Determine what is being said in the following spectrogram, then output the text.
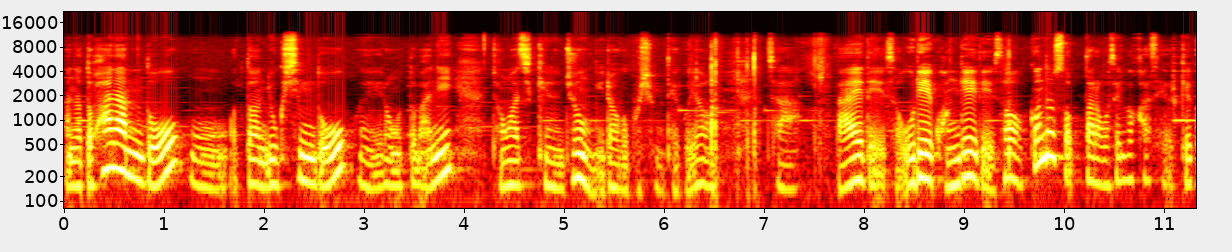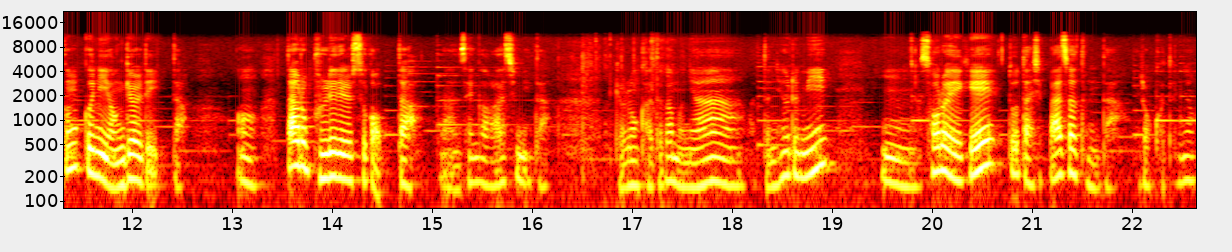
만약 또 화남도 어, 어떤 욕심도 예, 이런 것도 많이 정화시키는 중이라고 보시면 되고요. 자, 나에 대해서 우리의 관계에 대해서 끊을 수 없다라고 생각하세요. 이렇게 끈끈이 연결돼 있다. 어, 따로 분리될 수가 없다라는 생각을 하십니다. 결론 카드가 뭐냐? 어떤 흐름이 음, 서로에게 또 다시 빠져든다. 이렇거든요.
